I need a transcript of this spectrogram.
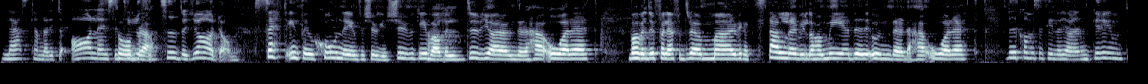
Läs gamla ritualer, se till bra. att få tid att göra dem. Sätt intentioner inför 2020. Vad vill du göra under det här året? Vad vill du följa för drömmar? Vilka kristaller vill du ha med dig under det här året? Vi kommer se till att göra en grymt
